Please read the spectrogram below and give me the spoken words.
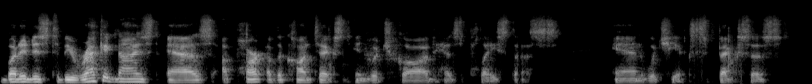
but it is to be recognized as a part of the context in which God has placed us and which he expects us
